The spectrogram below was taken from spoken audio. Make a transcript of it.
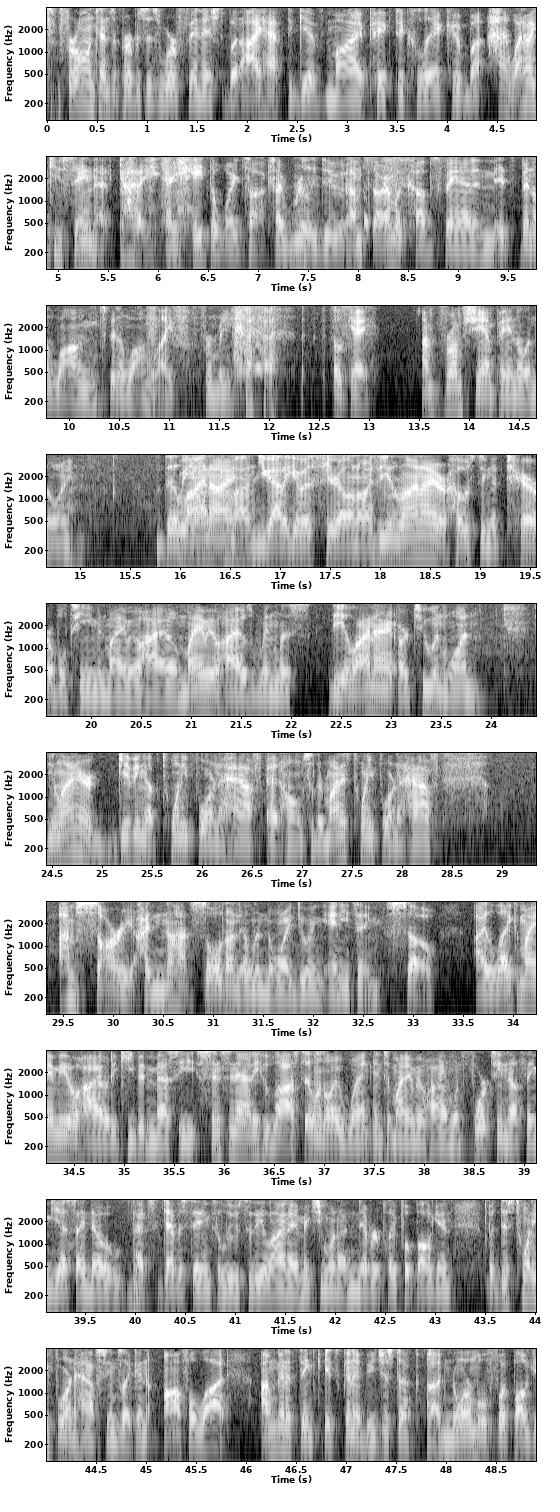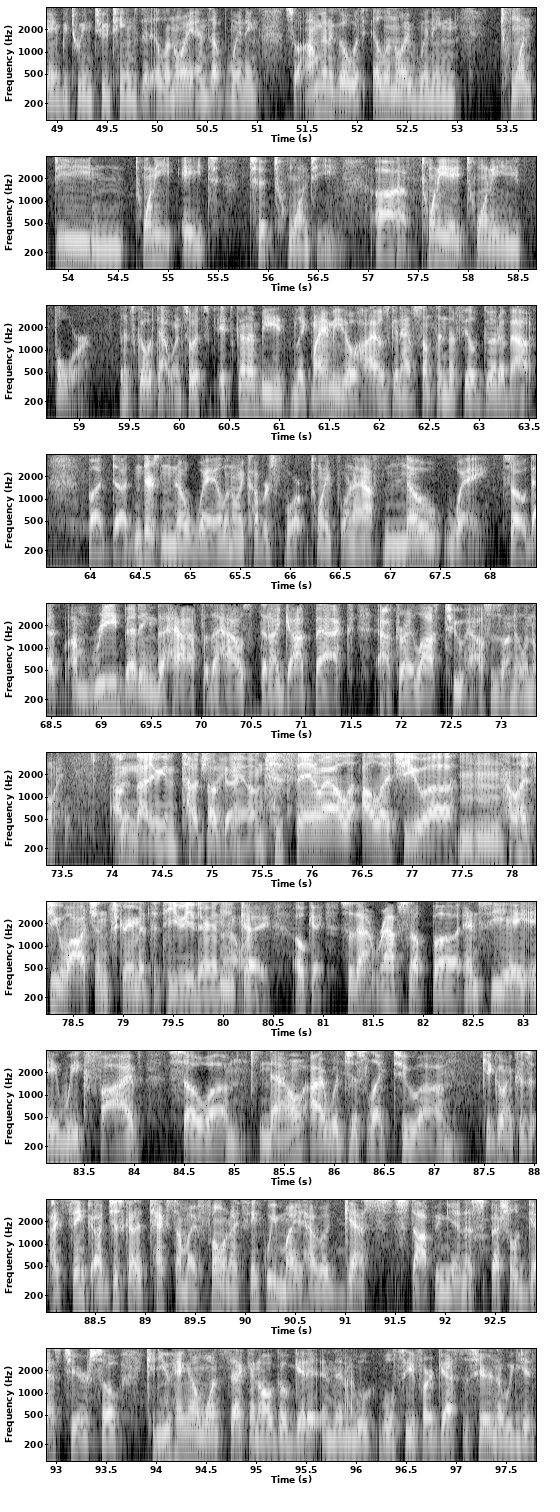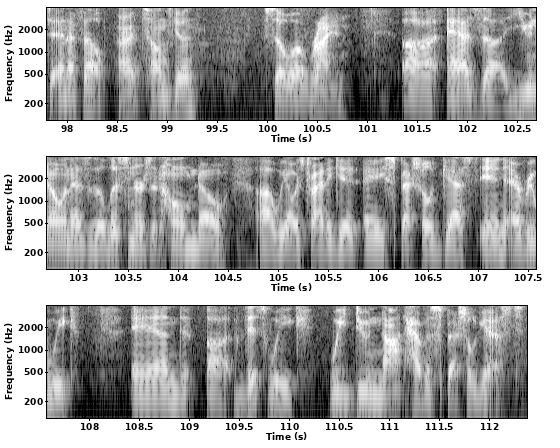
for all intents and purposes, we're finished, but I have to give my pick to click. But ah, why do I keep saying that? God, I, I hate the White Sox. I really do. I'm sorry. I'm a Cubs fan, and it's been a long it's been a long life for me. okay, I'm from Champaign, Illinois. The We line gotta, I come on, you got to give us your Illinois. the score. Illini are hosting a terrible team in Miami, Ohio. Miami, Ohio is winless. The Illini are 2 and 1. The Illini are giving up 24 and a half at home. So they're minus 24 and a half. I'm sorry, I'm not sold on Illinois doing anything. So, I like Miami, Ohio to keep it messy. Cincinnati, who lost to Illinois, went into Miami, Ohio and won 14 0. Yes, I know that's devastating to lose to the Illini. It makes you want to never play football again. But this 24 and a half seems like an awful lot. I'm going to think it's going to be just a, a normal football game between two teams that Illinois ends up winning. So I'm going to go with Illinois winning 20, 28 to 20, uh, 28 24. Let's go with that one. So it's it's to be like Miami, Ohio is to have something to feel good about. But uh, there's no way Illinois covers four, 24 and a half. No way. So that I'm re-betting the half of the house that I got back after I lost two houses on Illinois. I'm not even gonna touch that Okay. game. I'm just staying away. I'll, I'll let you. Uh, I'll let you watch and scream at the TV during that Mm-hmm. Okay, okay. So that wraps up uh, NCAA Week Five. So um, now I would just like to um, get going because I think I just got a text on my phone. I think we might have a guest stopping in, a special guest here. So can you hang on one sec and I'll go get it, and then we'll we'll see if our guest is here, and then we can get into NFL. All right, sounds good. So, uh, Ryan, uh, as uh, you know, and as the listeners at home know, uh, we always try to get a special guest in every week. And uh, this week, we do not have a special guest.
